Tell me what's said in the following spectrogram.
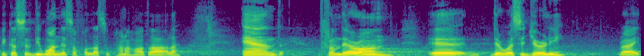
because of the oneness of Allah subhanahu wa ta'ala. And from there on, uh, there was a journey right,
